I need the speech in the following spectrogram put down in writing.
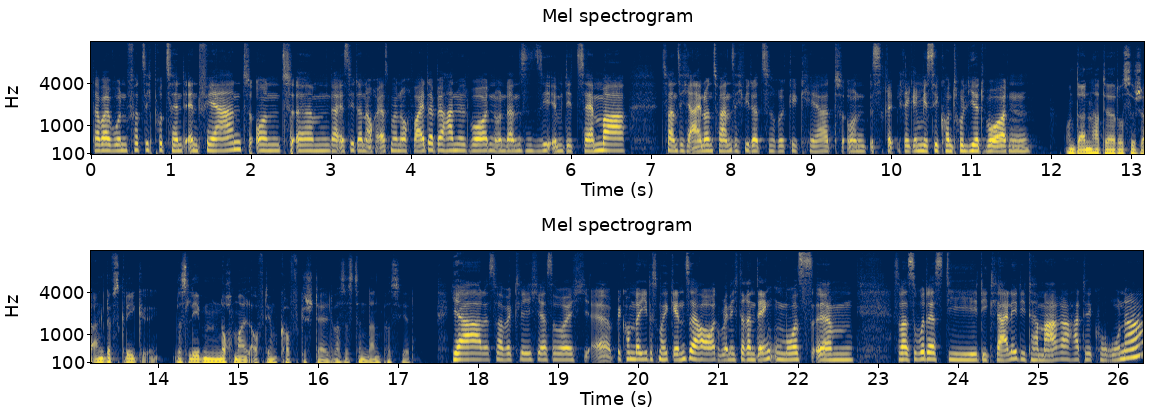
Dabei wurden 40 Prozent entfernt und ähm, da ist sie dann auch erstmal noch weiter behandelt worden und dann sind sie im Dezember 2021 wieder zurückgekehrt und ist re regelmäßig kontrolliert worden. Und dann hat der russische Angriffskrieg das Leben nochmal auf den Kopf gestellt. Was ist denn dann passiert? Ja, das war wirklich, also ich äh, bekomme da jedes Mal Gänsehaut, wenn ich daran denken muss. Ähm, es war so, dass die, die Kleine, die Tamara, hatte Corona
